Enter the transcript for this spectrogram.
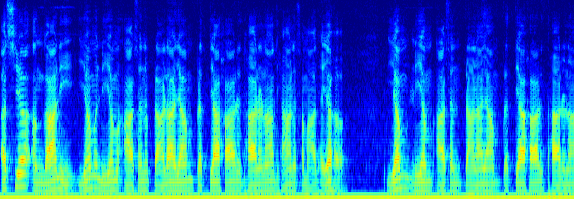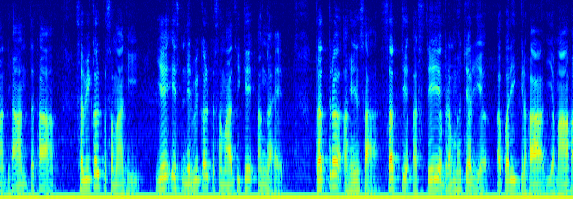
अस्य अंगानि यम नियम आसन प्राणायाम प्रत्याहार धारणा ध्यान समाधय। यम नियम आसन प्राणायाम प्रत्याहार धारणा ध्यान तथा सविकल्प समाधि। ये इस निर्विकल्प समाधि के अंग है। तत्र अहिंसा, सत्य, अस्तेय, ब्रह्मचर्य, अपरिग्रहा, यमाह।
